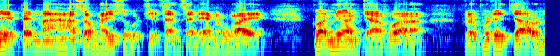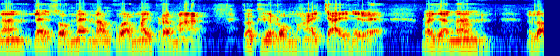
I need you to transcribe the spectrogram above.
นี่เป็นมหาสมัยสูตรที่ท่านแสดงเอาไว้ ก็เนื่องจากว่าพระพุทธเจ้านั้นได้ทรงแนะนำความไม่ประมาท ก็คือลมหายใจนี่แหละ เพราะฉะนั้นเรา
